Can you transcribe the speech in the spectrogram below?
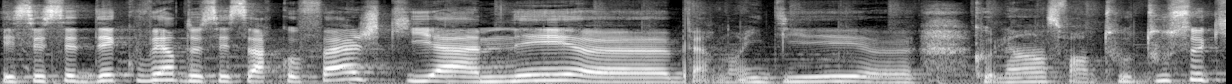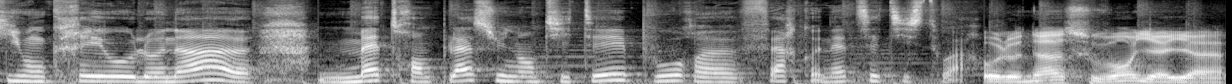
Et c'est cette découverte de ces sarcophages qui a amené euh, Fernand Idier, euh, Collins, enfin tous ceux qui ont créé Olona, euh, mettre en place une entité pour faire connaître cette histoire. Olona, souvent il y a, y a,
